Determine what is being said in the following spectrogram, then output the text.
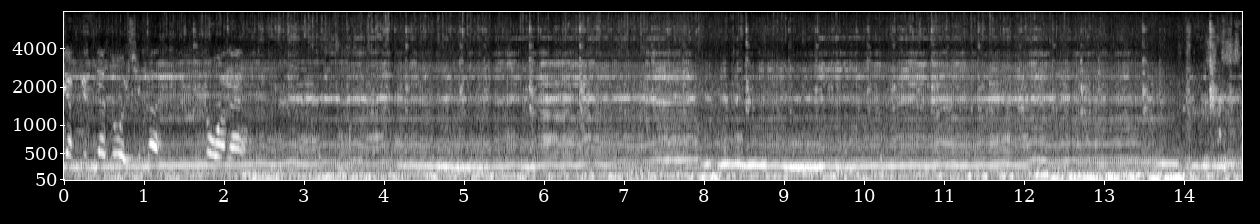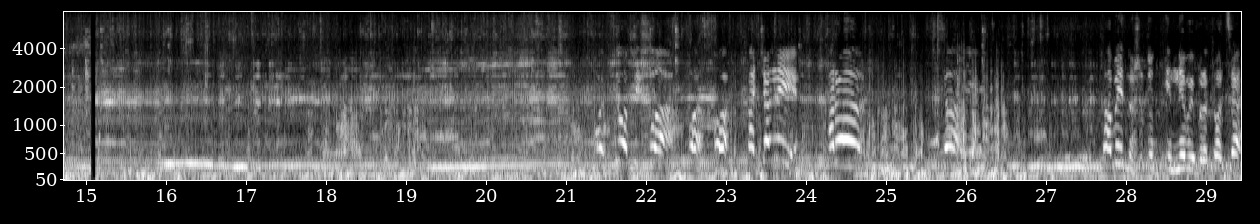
Як після дощика тоне. Качани. Хорош. Да. Та видно, що тут і не вибрати. Оця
